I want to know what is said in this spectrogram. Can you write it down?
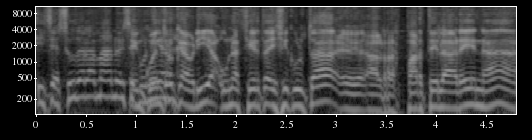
y se suda la mano y se encuentro ponía... que habría una cierta dificultad eh, al rasparte la arena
